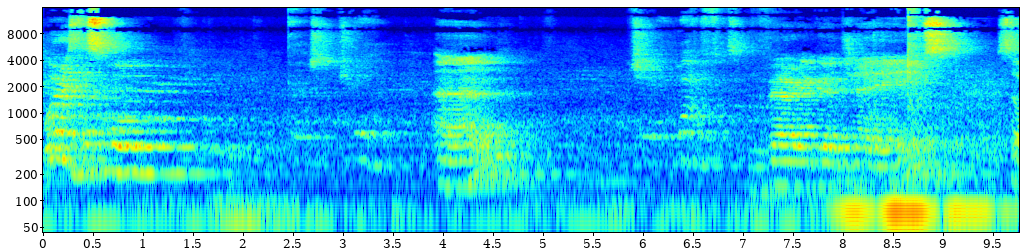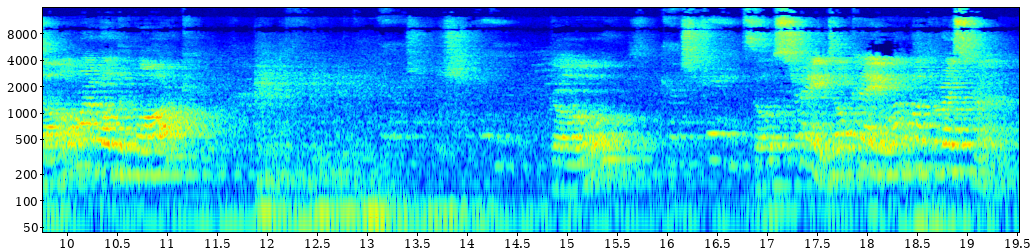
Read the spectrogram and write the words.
where is the school? Go Go, straight. Go straight. Okay. What about the restaurant?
